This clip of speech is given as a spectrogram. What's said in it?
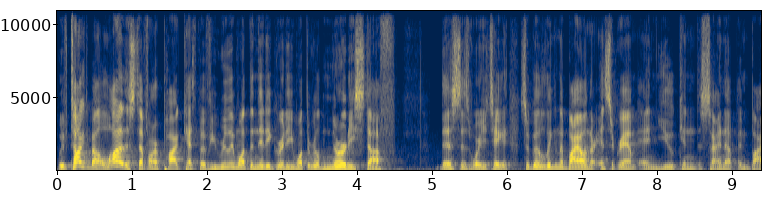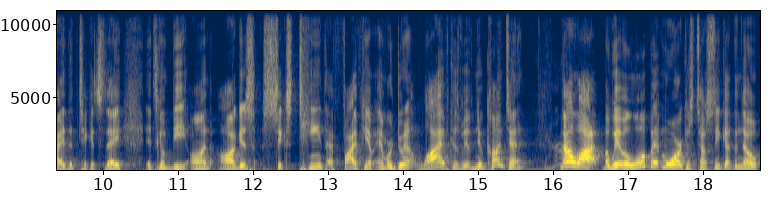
We've talked about a lot of this stuff on our podcast, but if you really want the nitty gritty, you want the real nerdy stuff, this is where you take it. So go to the link in the bio on our Instagram and you can sign up and buy the tickets today. It's going to be on August 16th at 5 p.m. And we're doing it live because we have new content. Not a lot, but we have a little bit more because Tusney got to know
